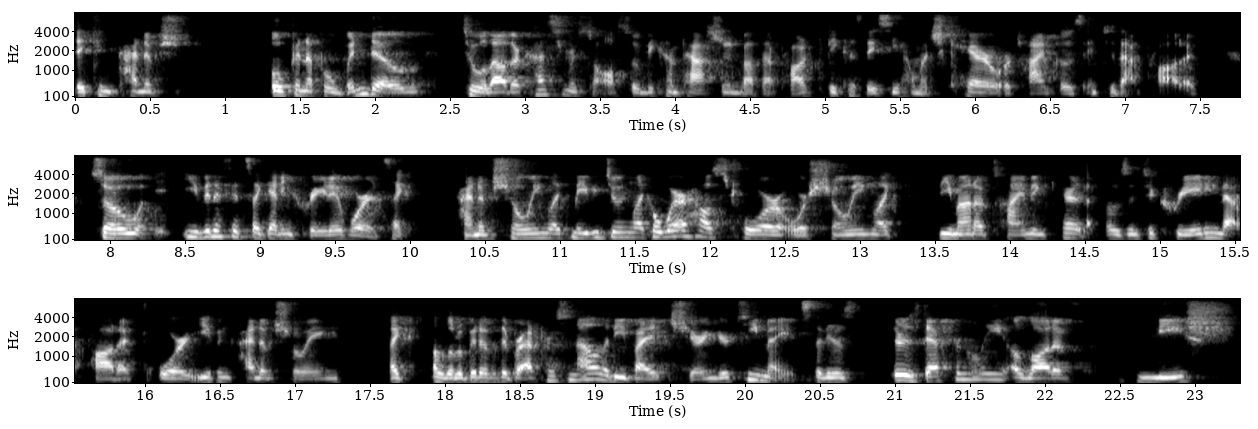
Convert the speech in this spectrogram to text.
they can kind of sh- open up a window to allow their customers to also become passionate about that product because they see how much care or time goes into that product. So even if it's like getting creative where it's like kind of showing like maybe doing like a warehouse tour or showing like the amount of time and care that goes into creating that product or even kind of showing like a little bit of the brand personality by sharing your teammates. So there's there's definitely a lot of niche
